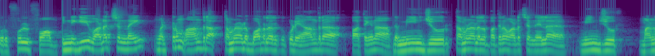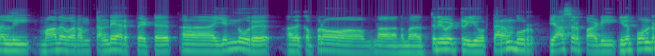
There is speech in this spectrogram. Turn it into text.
ஒரு ஃபுல் ஃபார்ம் இன்னைக்கு வட சென்னை மற்றும் ஆந்திரா தமிழ்நாடு பார்டர்ல இருக்கக்கூடிய ஆந்திரா பாத்தீங்கன்னா இந்த மீஞ்சூர் தமிழ்நாடுல பாத்தீங்கன்னா வட சென்னையில மீஞ்சூர் மணலி மாதவரம் தண்டையார்பேட்டு எண்ணூர் அதுக்கப்புறம் நம்ம திருவெற்றியூர் பெரம்பூர் வியாசர்பாடி இது போன்ற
